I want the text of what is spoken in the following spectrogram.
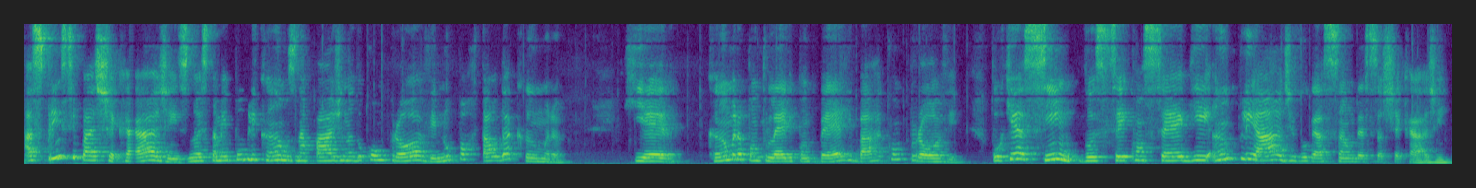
As principais checagens nós também publicamos na página do Comprove, no portal da Câmara, que é câmara.leg.br barra comprove, porque assim você consegue ampliar a divulgação dessa checagem.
